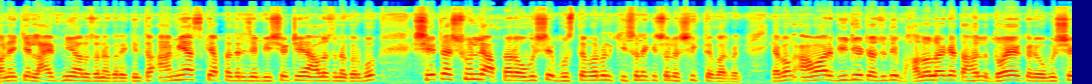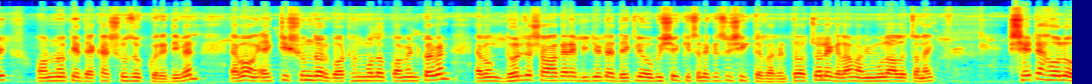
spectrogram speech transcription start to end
অনেকে লাইভ নিয়ে আলোচনা করে। কিন্তু আমি আজকে আপনাদের যে বিষয়টি নিয়ে আলোচনা করব, সেটা শুনলে আপনারা অবশ্যই বুঝতে পারবেন, কিছু না কিছু হলে শিখতে পারবেন। এবং আমার ভিডিওটা যদি ভালো লাগে, তাহলে দয়া করে অবশ্যই অন্যকে দেখার সুযোগ করে দিবেন। এবং একটি সুন্দর গঠনমূলক কমেন্ট করবেন এবং ধৈর্য সহকারে ভিডিওটা দেখলে অবশ্যই কিছু না কিছু শিখতে পারবেন। তো চলে গেলাম আমি মূল আলোচনায়। সেটা হলো,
